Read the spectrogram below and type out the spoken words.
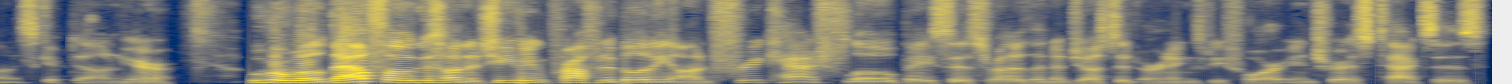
Let me skip down here. Uber will now focus on achieving profitability on free cash flow basis rather than adjusted earnings before interest, taxes,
